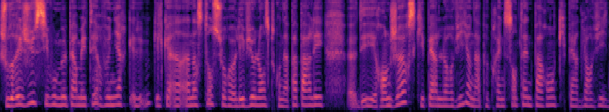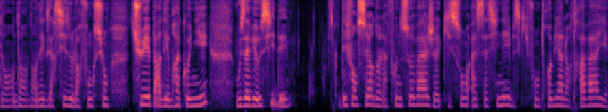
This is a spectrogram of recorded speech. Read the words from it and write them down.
Je voudrais juste, si vous me permettez, revenir quelques, un, instant sur les violences, parce qu'on n'a pas parlé des rangers qui perdent leur vie. Il y en a à peu près une centaine par an qui perdent leur vie dans, dans l'exercice de leur fonction, tués par des braconniers. Vous avez aussi des défenseurs de la faune sauvage qui sont assassinés parce qu'ils font trop bien leur travail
